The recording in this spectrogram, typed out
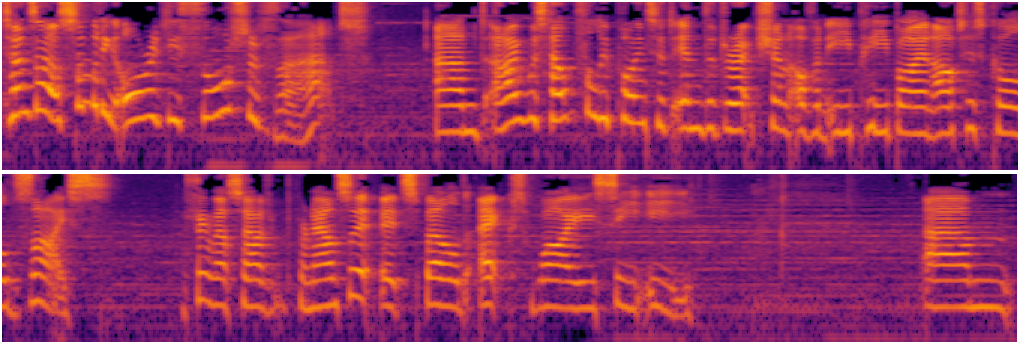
Turns out somebody already thought of that, and I was helpfully pointed in the direction of an EP by an artist called Xyce. I think that's how to pronounce it. It's spelled X Y C E. Um,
